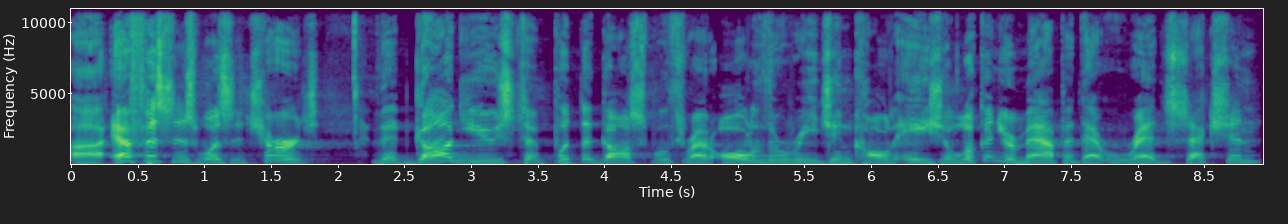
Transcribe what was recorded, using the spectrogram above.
uh, Ephesus was a church that God used to put the gospel throughout all of the region called Asia. Look on your map at that red section.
